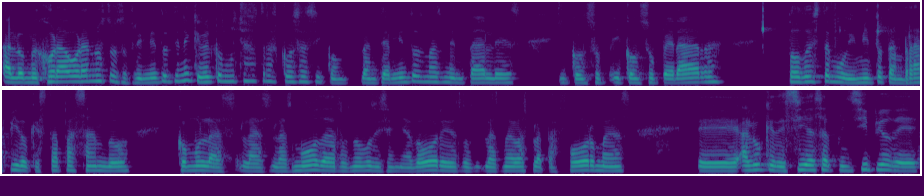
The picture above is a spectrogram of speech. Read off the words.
A lo mejor ahora nuestro sufrimiento tiene que ver con muchas otras cosas y con planteamientos más mentales y con, y con superar todo este movimiento tan rápido que está pasando, como las, las, las modas, los nuevos diseñadores, las nuevas plataformas, eh, algo que decías al principio de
